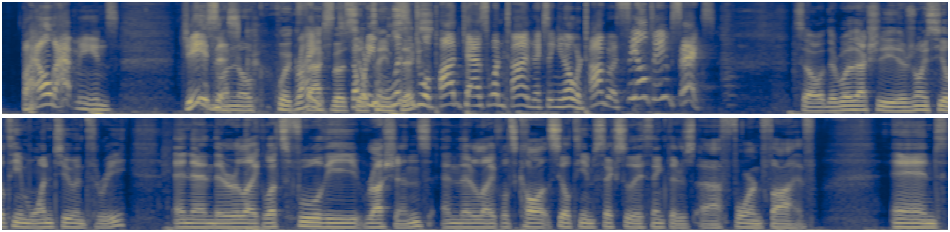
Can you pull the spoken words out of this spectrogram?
the hell that means. Jesus. You want to know quick Christ. Somebody SEAL Team listened Six? to a podcast one time. Next thing you know, we're talking about SEAL Team Six. So there was actually there's only SEAL Team one, two, and three, and then they were like, let's fool the Russians, and they're like, let's call it SEAL Team Six, so they think there's uh, four and five, and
